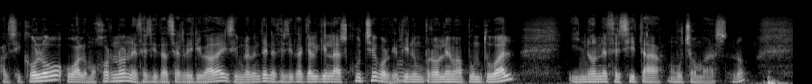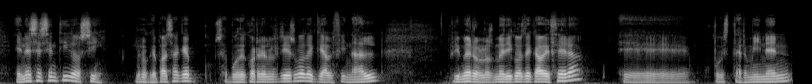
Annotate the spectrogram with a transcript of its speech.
al psicólogo, o a lo mejor no necesita ser derivada y simplemente necesita que alguien la escuche porque tiene un problema puntual y no necesita mucho más. ¿no? En ese sentido, sí. Lo que pasa es que se puede correr el riesgo de que al final, primero, los médicos de cabecera eh, pues terminen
